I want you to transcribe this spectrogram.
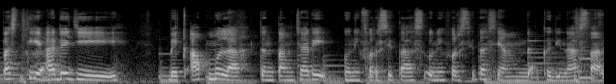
pasti ada ji backupmu lah tentang cari universitas-universitas yang tidak kedinasan.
